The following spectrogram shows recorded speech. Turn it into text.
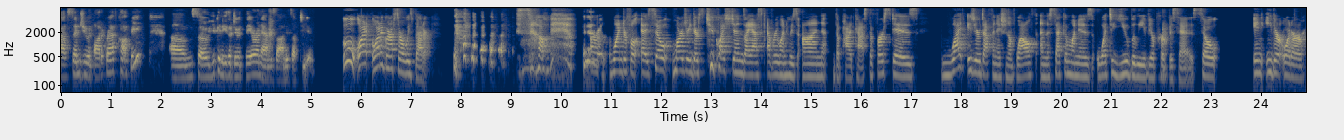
I'll send you an autograph copy. Um, so you can either do it there on Amazon. It's up to you. Ooh, aut- autographs are always better. so, all right, wonderful. Uh, so, Marjorie, there's two questions I ask everyone who's on the podcast. The first is, what is your definition of wealth? And the second one is, what do you believe your purpose is? So, in either order,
